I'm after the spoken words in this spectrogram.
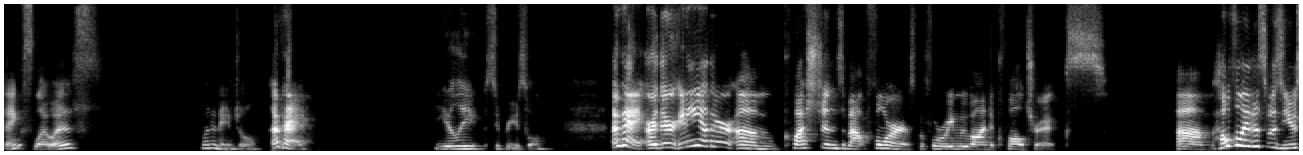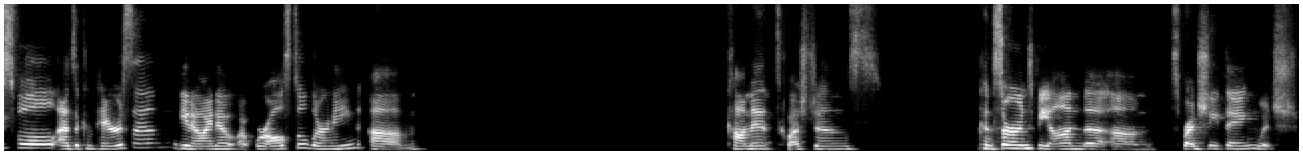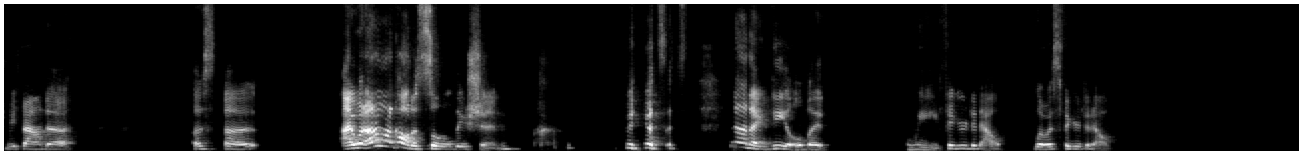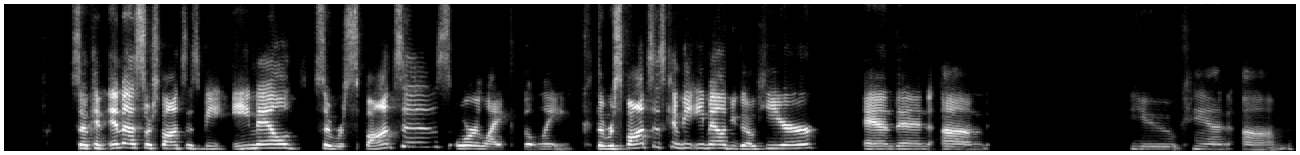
Thanks, Lois. What an angel. Okay. Really super useful. Okay, are there any other um questions about forms before we move on to Qualtrics? Um, hopefully this was useful as a comparison. You know, I know uh, we're all still learning. Um, comments, questions, concerns beyond the um spreadsheet thing, which we found a a, a- I don't want to call it a solution because it's not ideal, but we figured it out. Lois figured it out. So can MS responses be emailed? So responses or like the link? The responses can be emailed. You go here and then um you can um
